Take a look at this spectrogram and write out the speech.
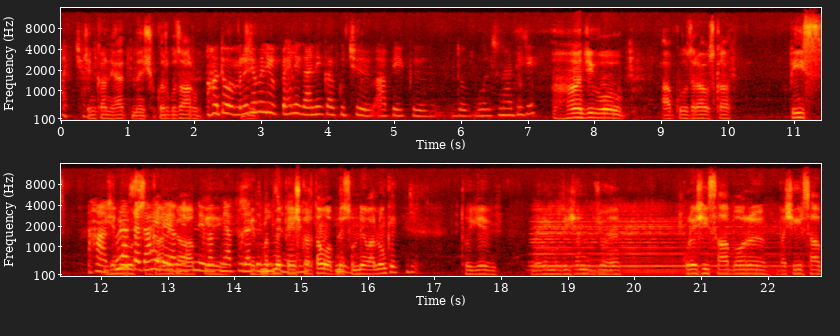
اچھا۔ جن کا نہایت میں شکر گزار ہوں۔ ہاں تو جی۔ رجب علی پہلے گانے کا کچھ آپ ایک دو بول سنا دیجیے ہاں جی وہ آپ کو ذرا اس کا پیس ہاں یعنی تھوڑا اس سا ظاہر ہے اتنے وقت میں آپ پورا تو نہیں میں سنائیں پیش کرتا ہوں اپنے جی، سننے والوں کے۔ جی۔ تو یہ میرے میوزیشین جو ہیں قریشی صاحب اور بشیر صاحب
